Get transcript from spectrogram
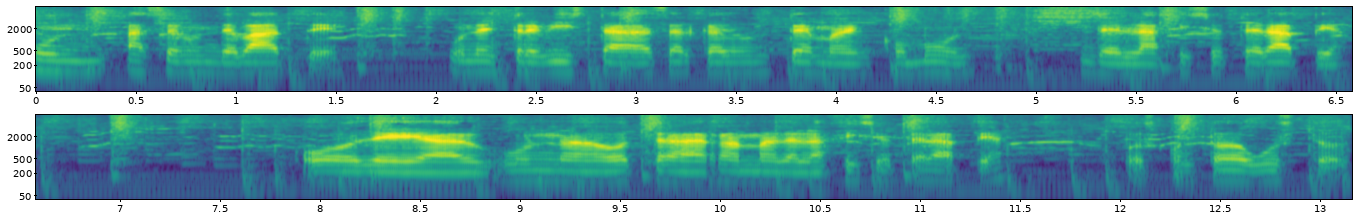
un, hacer un debate una entrevista acerca de un tema en común de la fisioterapia o de alguna otra rama de la fisioterapia, pues con todo gusto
